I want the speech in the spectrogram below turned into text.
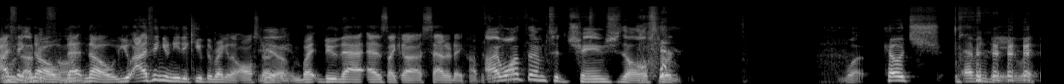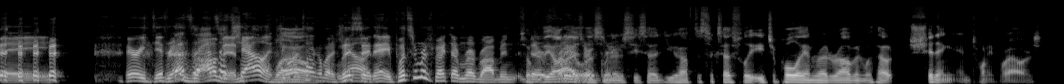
I Ooh, think no, that no. You, I think you need to keep the regular All Star Yeah. game, but do that as like a Saturday competition. I want them to change the All Star. what? Coach Evan B with a very different? Red That's, that's a Robin. challenge. You want to talk about a challenge? Listen, hey, put some respect on Red Robin. So Their for the audio fries great. listeners, he said you have to successfully eat Chipotle and Red Robin without shitting in 24 hours.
